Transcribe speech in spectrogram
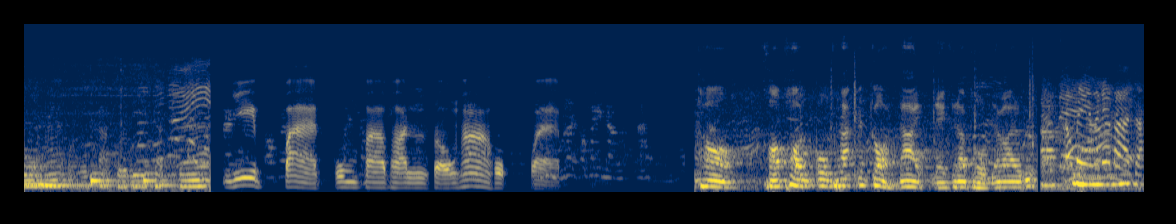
มนะฮะขอกราบสวัสดีครับยี่แปดกุมภาพันธ์สองห้าหกแปดทองขอพรองค์พระกันก่อนได้นะครับผมแล้วก็น้องเมย์ไม่ได้มาจ้ะ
